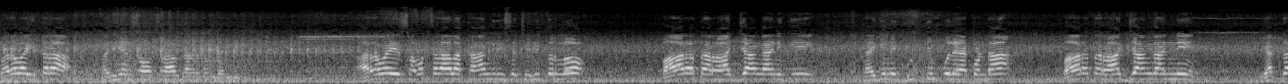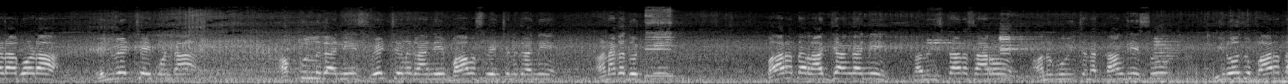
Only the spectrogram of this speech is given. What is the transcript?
మరవ ఇతర పదిహేను సంవత్సరాలు జరగడం జరిగింది. అరవై సంవత్సరాల కాంగ్రెస్ చరిత్రలో భారత రాజ్యాంగానికి తగిన గుర్తింపు లేకుండా భారత రాజ్యాంగాన్ని ఎక్కడా కూడా ఎలివేట్ చేయకుండా హక్కులను కానీ స్వేచ్ఛను కానీ భావ స్వేచ్ఛను కానీ అణగదొక్కి భారత రాజ్యాంగాన్ని తన ఇష్టానుసారం అనుభవించిన కాంగ్రెస్ ఈరోజు భారత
